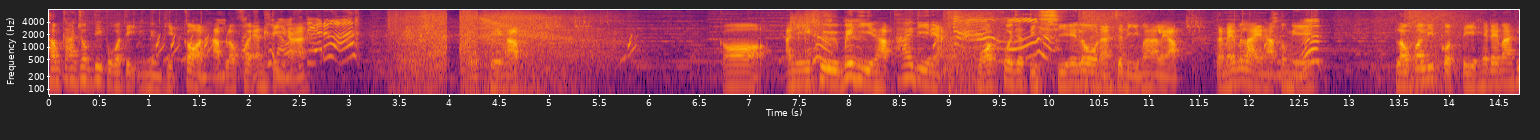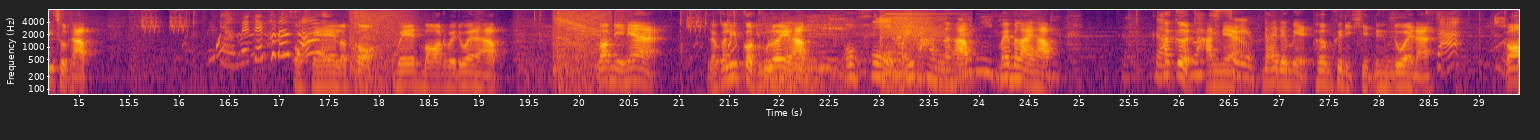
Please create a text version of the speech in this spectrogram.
ทำการโจมตีปกติอีกหนึ่งฮิตก่อนนะครับ เราค่อยอันตีนะ โอเคครับ ก็อันนี้คือไม่ดีนะครับ ถ้าดีเนี่ยบอสควรจะตีชีเอโร่นะ จะดีมากเลยครับ แต่ไม่เป็นไรนะครับตรงนี้ เราก็รีบกดตีให้ได้มากที่สุดครับ โอเคลดเกาะเวทบอสไว้ด้วยนะครับ รอบนี้เนี่ย เราก็รีบกดคูเลยครับ โอ้โห ไม่ทันนะครับ ไม่เป็นไรครับ ถ้าเกิดทันเนี่ย ได้เดเมจเพิ่มขึ้นอีกคิดนึงด้วยนะ ก็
